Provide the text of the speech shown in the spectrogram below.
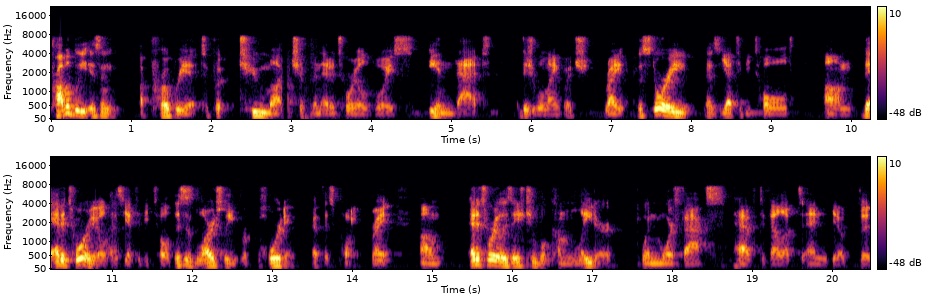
probably isn't appropriate to put too much of an editorial voice in that visual language right? The story has yet to be told. Um, the editorial has yet to be told. This is largely reporting at this point right? Um, editorialization will come later when more facts have developed and you know the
